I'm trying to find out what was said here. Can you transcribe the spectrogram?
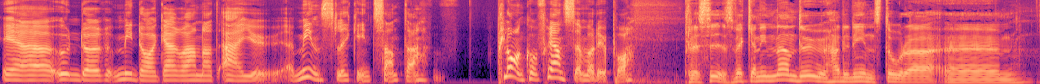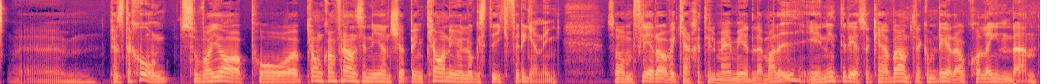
eh, under middagar och annat är ju minst lika intressanta. Plankonferensen var du på. Precis, veckan innan du hade din stora eh, eh, presentation så var jag på plankonferensen i Jönköping. Plan är ju en logistikförening som flera av er kanske till och med är medlemmar i. Är ni inte det så kan jag varmt rekommendera att kolla in den.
